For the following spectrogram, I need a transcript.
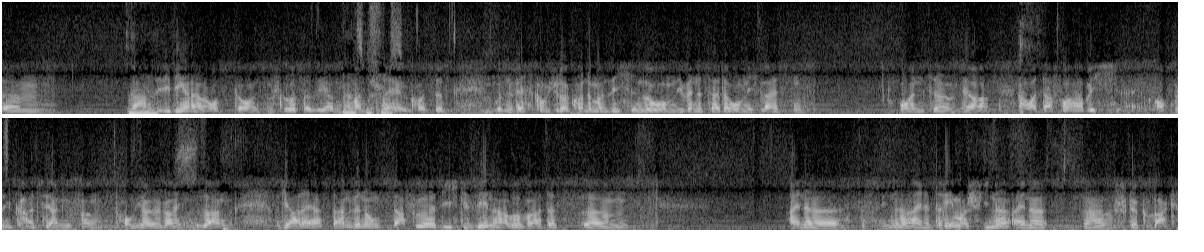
Ähm, da haben sie die Dinger dann rausgehauen zum Schluss. Also die haben zum 20 Teile Schluss. gekostet. Und einen Westcomputer konnte man sich in so um die Wendezeit herum nicht leisten. Und ähm, ja, aber davor habe ich auch mit dem KC angefangen. Traue mich ja gar nicht zu sagen. Die allererste Anwendung dafür, die ich gesehen habe, war, dass ähm, eine, was eine Drehmaschine eine äh, Stück Wachs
